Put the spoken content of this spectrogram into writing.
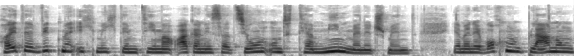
Heute widme ich mich dem Thema Organisation und Terminmanagement. Ja, meine Wochenplanung,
